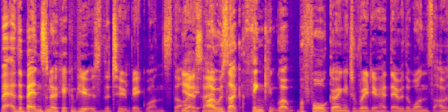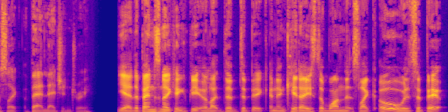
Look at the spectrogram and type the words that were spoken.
better. The Bends and OK Computers are the two big ones that Yeah, I. I was like thinking. Well, before going into Radiohead, they were the ones that I was like, they're legendary. Yeah, the Bends no king computer, like the the big, and then Kid A's the one that's like, oh, it's a bit,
